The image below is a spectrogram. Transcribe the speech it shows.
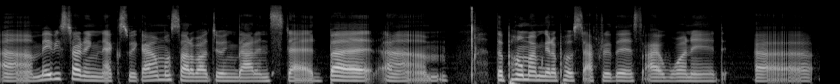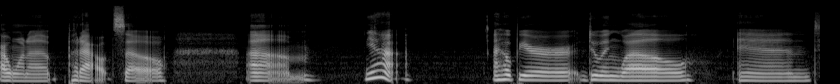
Um, maybe starting next week. I almost thought about doing that instead, but um, the poem I'm going to post after this, I wanted, uh, I want to put out. So, um, yeah, I hope you're doing well and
